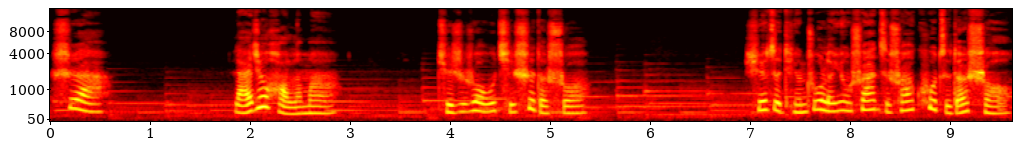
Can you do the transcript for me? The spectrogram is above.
是啊，来就好了嘛。”橘子若无其事地说：“学子停住了用刷子刷裤子的手。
